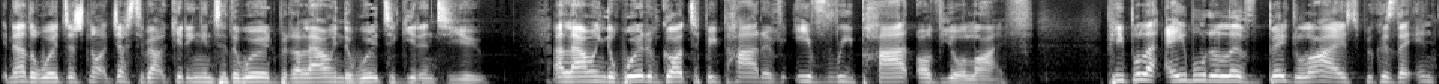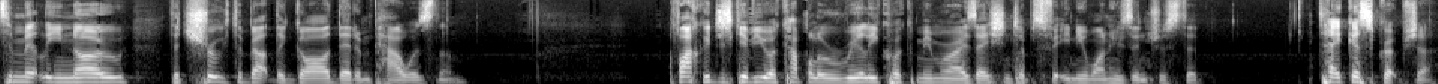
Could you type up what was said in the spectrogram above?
In other words, it's not just about getting into the word, but allowing the word to get into you. Allowing the word of God to be part of every part of your life. People are able to live big lives because they intimately know the truth about the God that empowers them if I could just give you a couple of really quick memorization tips for anyone who's interested. Take a scripture,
